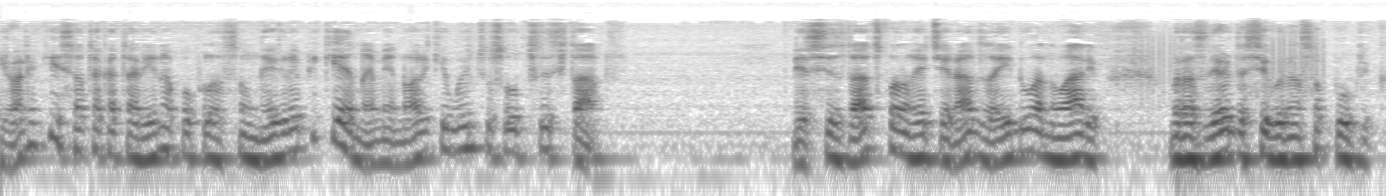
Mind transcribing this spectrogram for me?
E olha que em Santa Catarina a população negra é pequena, é menor que muitos outros estados. Esses dados foram retirados aí do Anuário Brasileiro de Segurança Pública.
